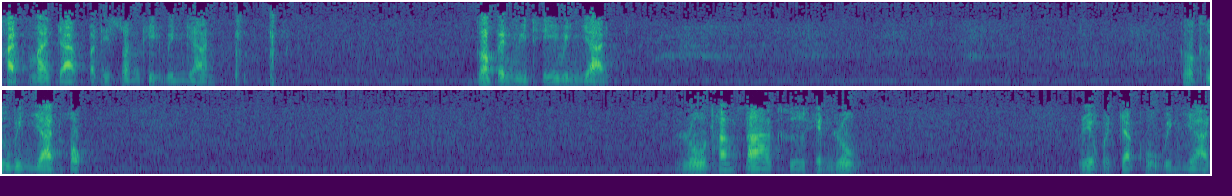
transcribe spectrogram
ถัดมาจากปฏิสนธิวิญญาณ ก็เป็นวิถีวิญญาณ ก็คือวิญญาณหก รู้ทางตาคือเห็นรูป เรียกว่าจักขุวิญญาณ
